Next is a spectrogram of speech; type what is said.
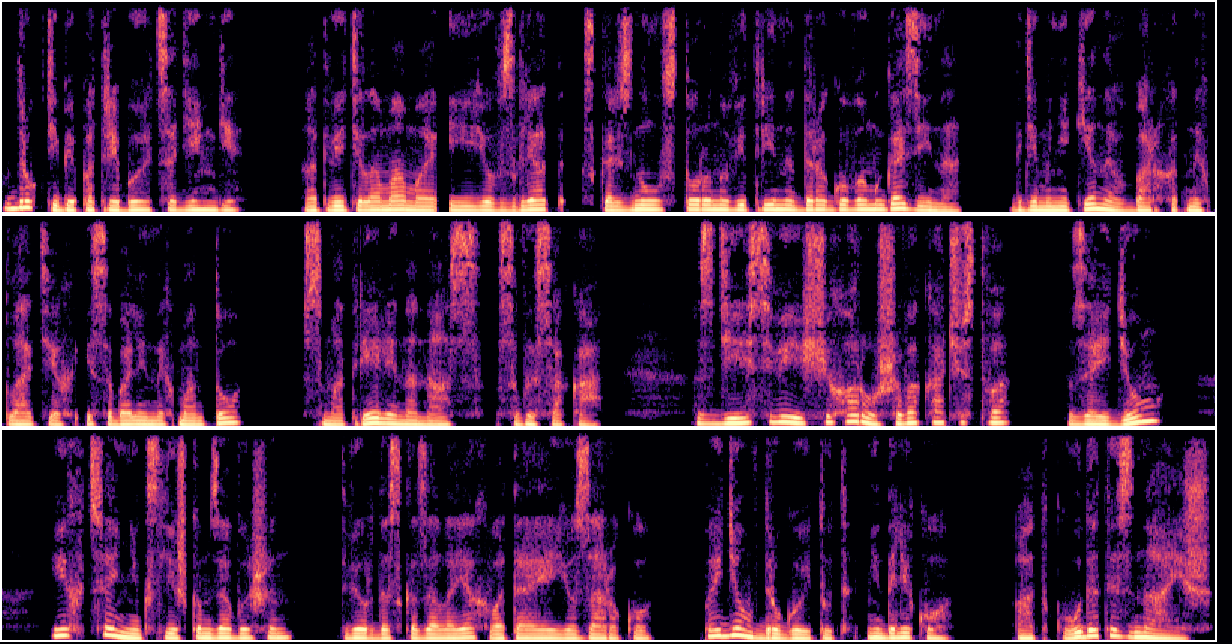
Вдруг тебе потребуются деньги? Ответила мама, и ее взгляд скользнул в сторону витрины дорогого магазина, где манекены в бархатных платьях и соболиных манто смотрели на нас свысока. «Здесь вещи хорошего качества. Зайдем?» «Их ценник слишком завышен», — твердо сказала я, хватая ее за руку. «Пойдем в другой тут, недалеко». «Откуда ты знаешь?»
